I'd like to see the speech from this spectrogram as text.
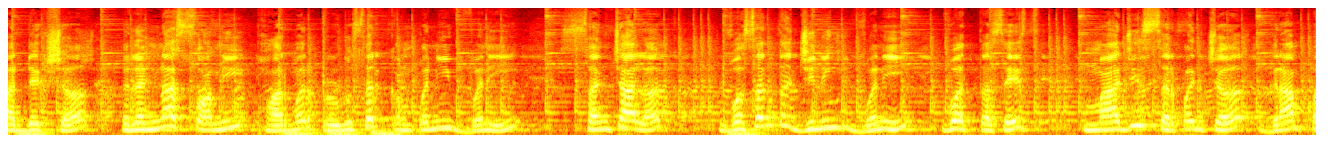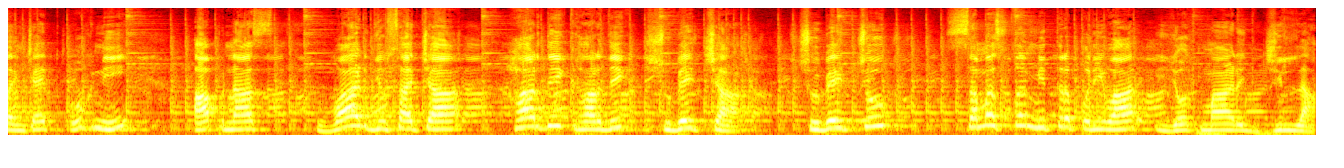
अध्यक्ष Ranganath Swami farmer producer company Wani संचालक वसंत जिनिंग वनी व तसेच माजी सरपंच ग्रामपंचायत उगनी आपणास वाढदिवसाच्या हार्दिक हार्दिक शुभेच्छा. शुभेच्छुक समस्त मित्र परिवार यवतमाळ जिल्हा.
